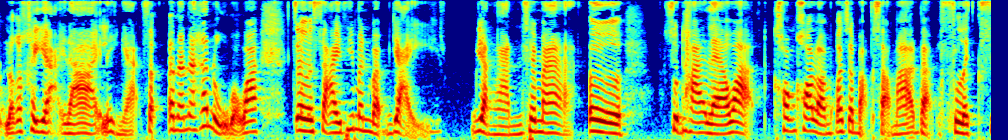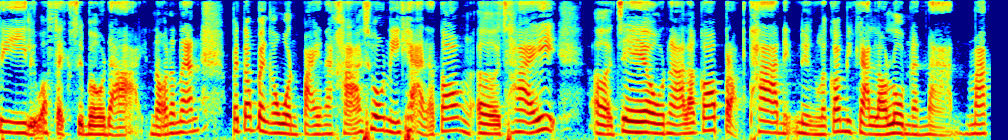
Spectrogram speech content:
ดแล้วก็ขยายได้อะไรเงี้ยอันนั้นนะถ้าหนูบอกว่าเจอไซส์ที่มันแบบใหญ่อย่างนั้นใช่ไหมเออ สุดท้ายแล้วอะข้องข้อเรามันก็จะแบบสามารถแบบ flexi หรือว่า flexible ได้เนาะดังนั้นไม่ต้องเป็นกังวลไปนะคะ ช่วงนี้แค่อาจจะต้องเออใช้เออเจลนะ แล้วก็ปรับท่านิดนึง แล้วก็มีการเล้าลมนานๆ มาก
